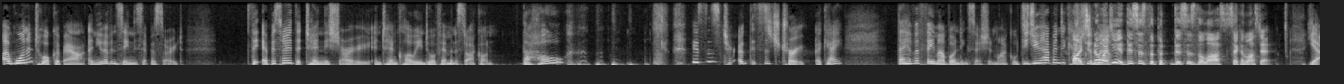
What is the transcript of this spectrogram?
I want to talk about, and you haven't seen this episode, the episode that turned this show and turned Chloe into a feminist icon. The whole this is true. This is true. Okay, they have a female bonding session. Michael, did you happen to catch? I did no idea. This is the this is the last second last app. Yeah.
